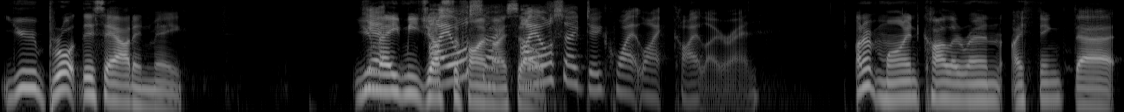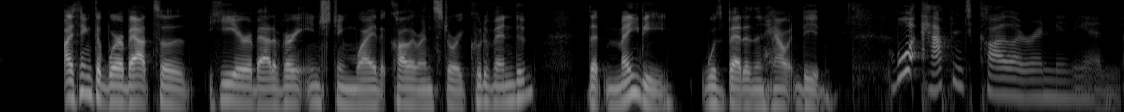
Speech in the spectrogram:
You brought this out in me. You Yeah, made me I justify also, myself. I also do quite like Kylo Ren. I don't mind Kylo Ren. I think that I think that we're about to hear about a very interesting way that Kylo Ren's story could have ended that maybe was better than how it did. What happened to Kylo Ren in the end?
